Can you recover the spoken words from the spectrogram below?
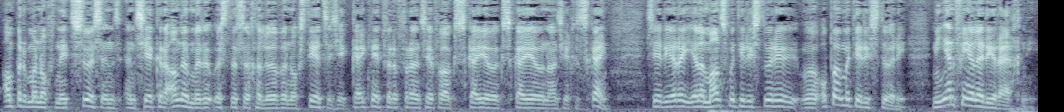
amper maar nog net soos in in sekere ander Midde-Oosterse gelowe nog steeds as jy kyk net vir 'n vrou en sê vir haar skei jou ek skei jou en dan as jy geskei sê die Here julle mans moet hierdie storie ophou met hierdie storie nie een van julle het die reg nie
